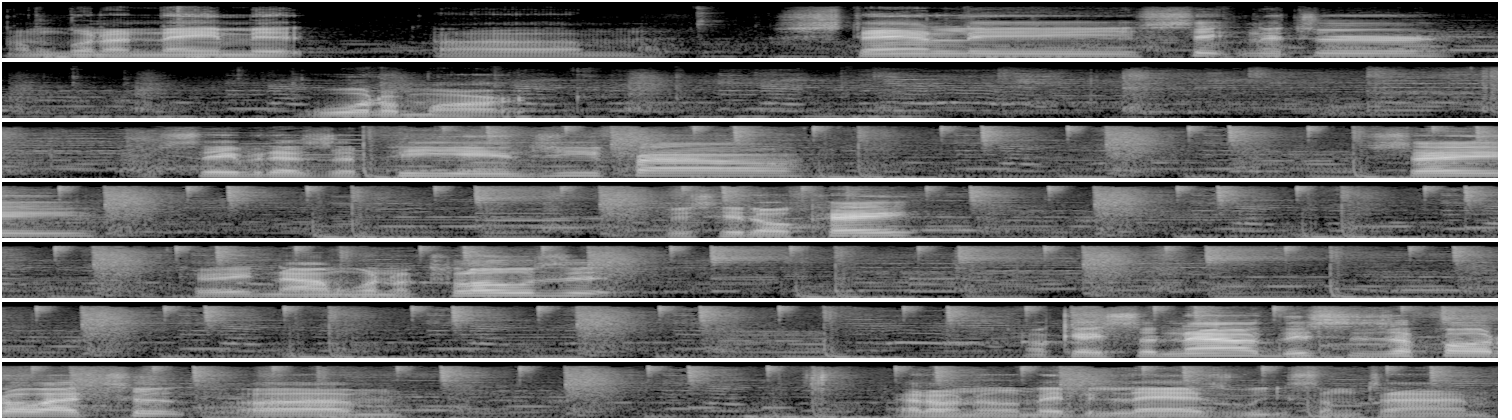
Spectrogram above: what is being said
I'm going to name it um, Stanley Signature Watermark. Save it as a PNG file. Save. Just hit OK. Okay, now I'm going to close it. Okay, so now this is a photo I took, um, I don't know, maybe last week sometime.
